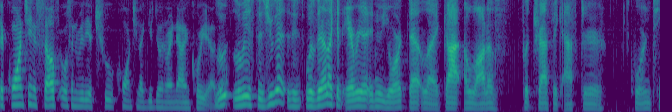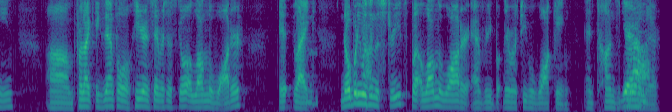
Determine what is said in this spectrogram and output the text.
The quarantine itself, it wasn't really a true quarantine like you're doing right now in Korea. Lu- Luis, did you get? Did, was there like an area in New York that like got a lot of foot traffic after quarantine? Um, for like example, here in San Francisco, along the water, it like nobody was in the streets, but along the water, every there were people walking and tons of Yeah. people there.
